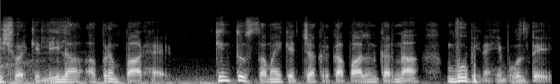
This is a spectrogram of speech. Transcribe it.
ईश्वर की लीला अपरंपार है, किंतु समय के चक्र का पालन करना वो भी नहीं भूलते।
